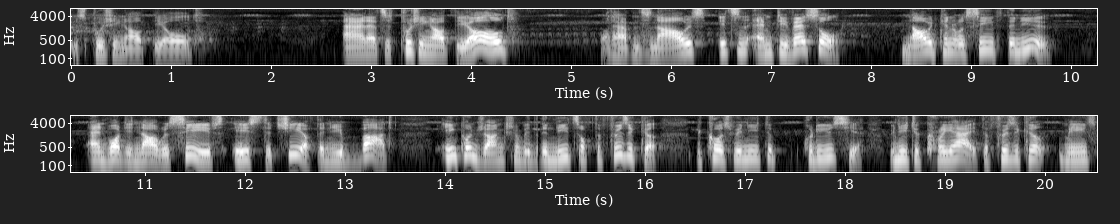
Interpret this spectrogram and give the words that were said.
it's pushing out the old. And as it's pushing out the old, what happens now is it's an empty vessel. Now it can receive the new. And what it now receives is the chi of the new, but in conjunction with the needs of the physical, because we need to produce here. We need to create. The physical means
